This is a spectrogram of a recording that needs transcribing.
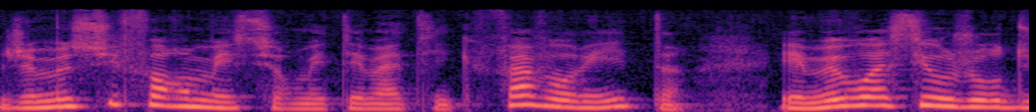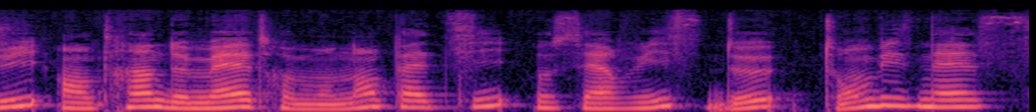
Je me suis formée sur mes thématiques favorites et me voici aujourd'hui en train de mettre mon empathie au service de ton business.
